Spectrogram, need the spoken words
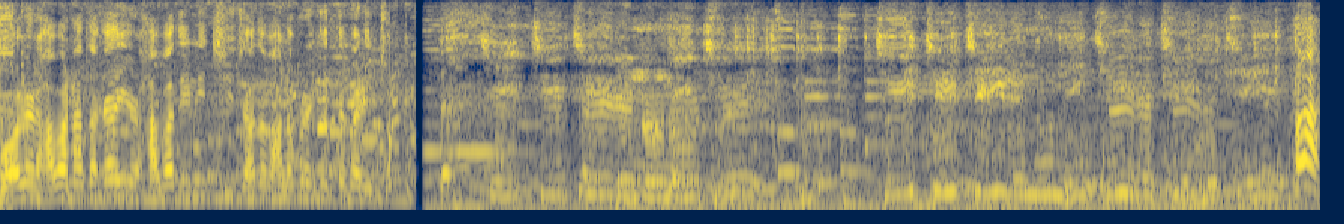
বলের হাওয়া না থাকায় হাওয়া দিয়ে নিচ্ছি যাতে ভালো করে খেতে পারি। হ্যাঁ।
